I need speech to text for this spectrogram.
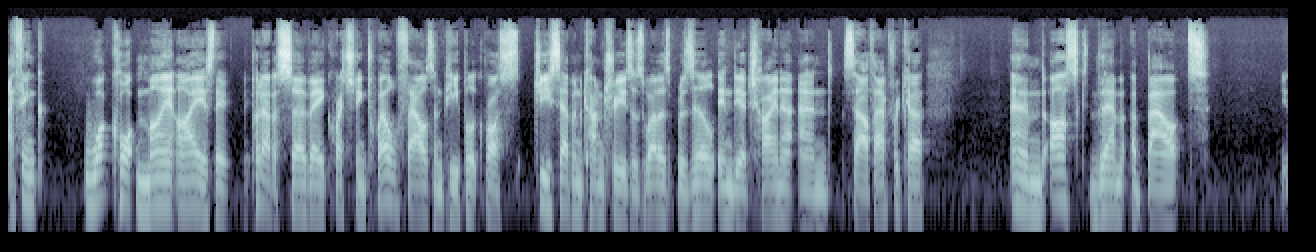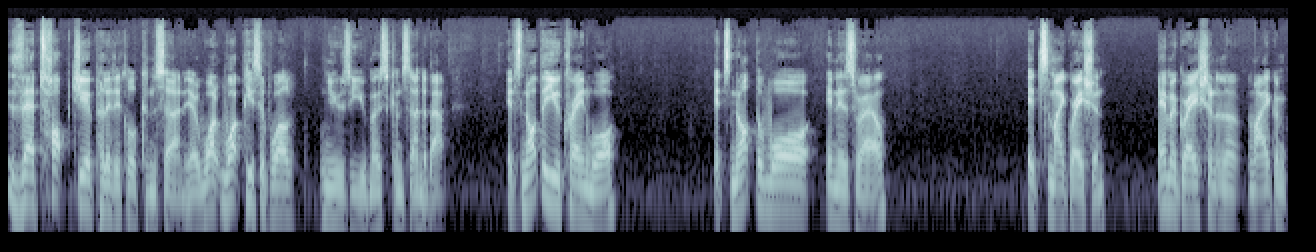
I think what caught my eye is they put out a survey questioning 12,000 people across G7 countries, as well as Brazil, India, China, and South Africa, and asked them about their top geopolitical concern. You know, what, what piece of world news are you most concerned about? It's not the Ukraine war. It's not the war in Israel. It's migration immigration and the migrant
